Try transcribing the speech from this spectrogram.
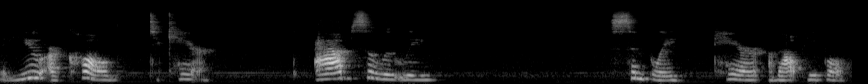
that you are called to care. Absolutely, simply care about people.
